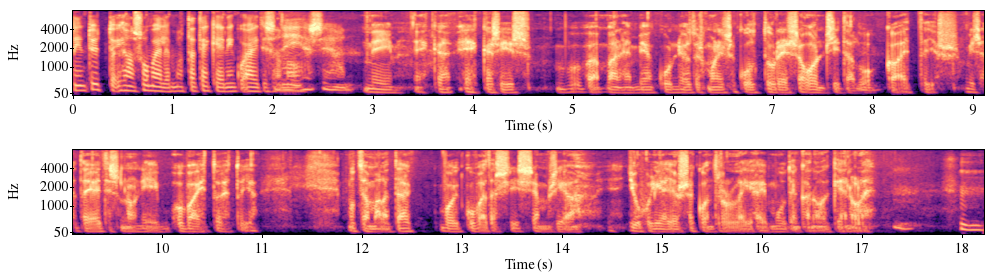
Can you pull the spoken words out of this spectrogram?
niin tyttö ihan sumeilematta tekee niin kuin äiti sanoo. Niin se on. Niin, ehkä, ehkä siis va- vanhempien kunnioitus monissa kulttuureissa on sitä luokkaa, että jos missä tai äiti sanoo, niin ei ole vaihtoehtoja. Mutta samalla tämä voi kuvata siis semmoisia juhlia, jossa kontrolleja ei muutenkaan oikein ole. Mm.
